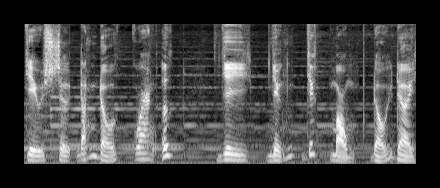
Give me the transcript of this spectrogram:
chịu sự đánh đổi quan ức vì những giấc mộng đổi đời.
